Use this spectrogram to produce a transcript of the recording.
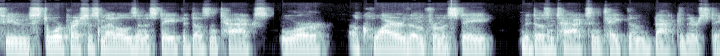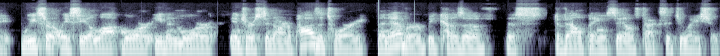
to store precious metals in a state that doesn't tax or acquire them from a state that doesn't tax and take them back to their state. We certainly see a lot more, even more interest in our depository than ever because of this developing sales tax situation.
